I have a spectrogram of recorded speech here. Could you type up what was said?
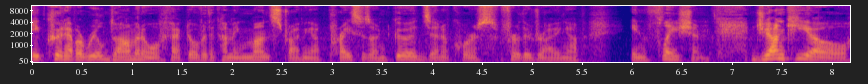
it could have a real domino effect over the coming months, driving up prices on goods and, of course, further driving up inflation. John Keogh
